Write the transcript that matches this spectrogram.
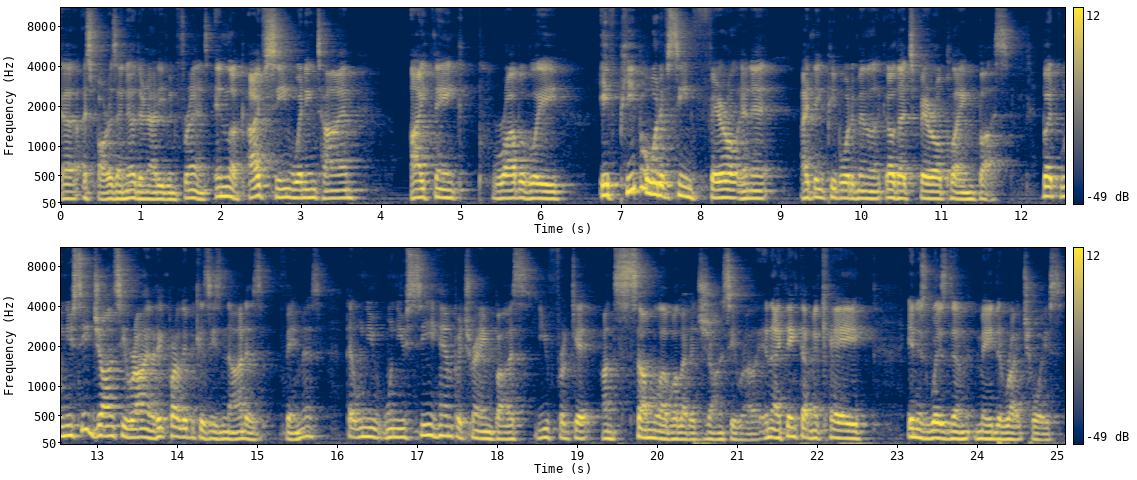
uh, as far as I know, they're not even friends. And look, I've seen Winning Time. I think probably if people would have seen Ferrell in it, I think people would have been like, oh, that's Ferrell playing Buss. But when you see John C. Ryan, I think partly because he's not as famous, that when you when you see him portraying Buss, you forget on some level that it's John C. Reilly. And I think that McKay, in his wisdom, made the right choice.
